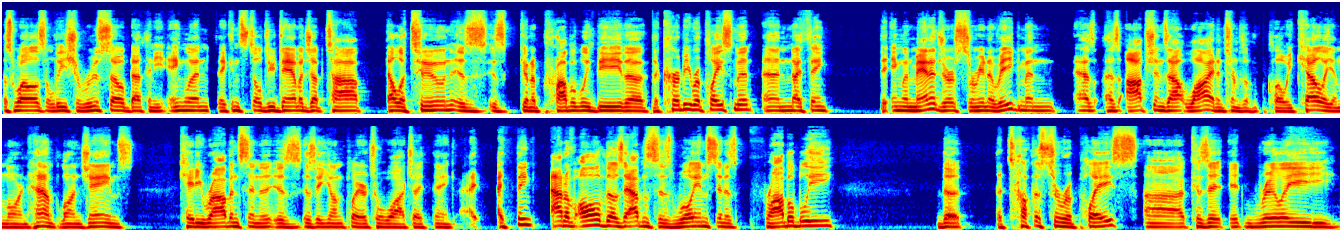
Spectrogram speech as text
as well as Alessia Russo, Bethany England. They can still do damage up top. Ella Toone is is going to probably be the the Kirby replacement, and I think the England manager Sarina Wiegman has has options out wide in terms of Chloe Kelly and Lauren Hemp, Lauren James. Katie Robinson is is a young player to watch. I think. I, I think out of all of those absences, Williamson is probably the the toughest to replace because uh, it it really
